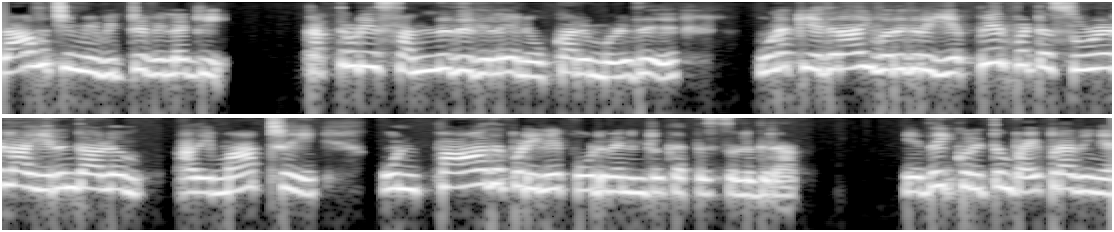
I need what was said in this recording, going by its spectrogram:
லாவச்சிமை விட்டு விலகி கத்தருடைய சன்னதிகளை நீ உட்காரும் பொழுது உனக்கு எதிராய் வருகிற எப்பேற்பட்ட சூழலா இருந்தாலும் அதை மாற்றி உன் பாதப்படியிலே போடுவேன் என்று கத்தர் சொல்லுகிறார். எதை குறித்தும் பயப்படாதீங்க.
